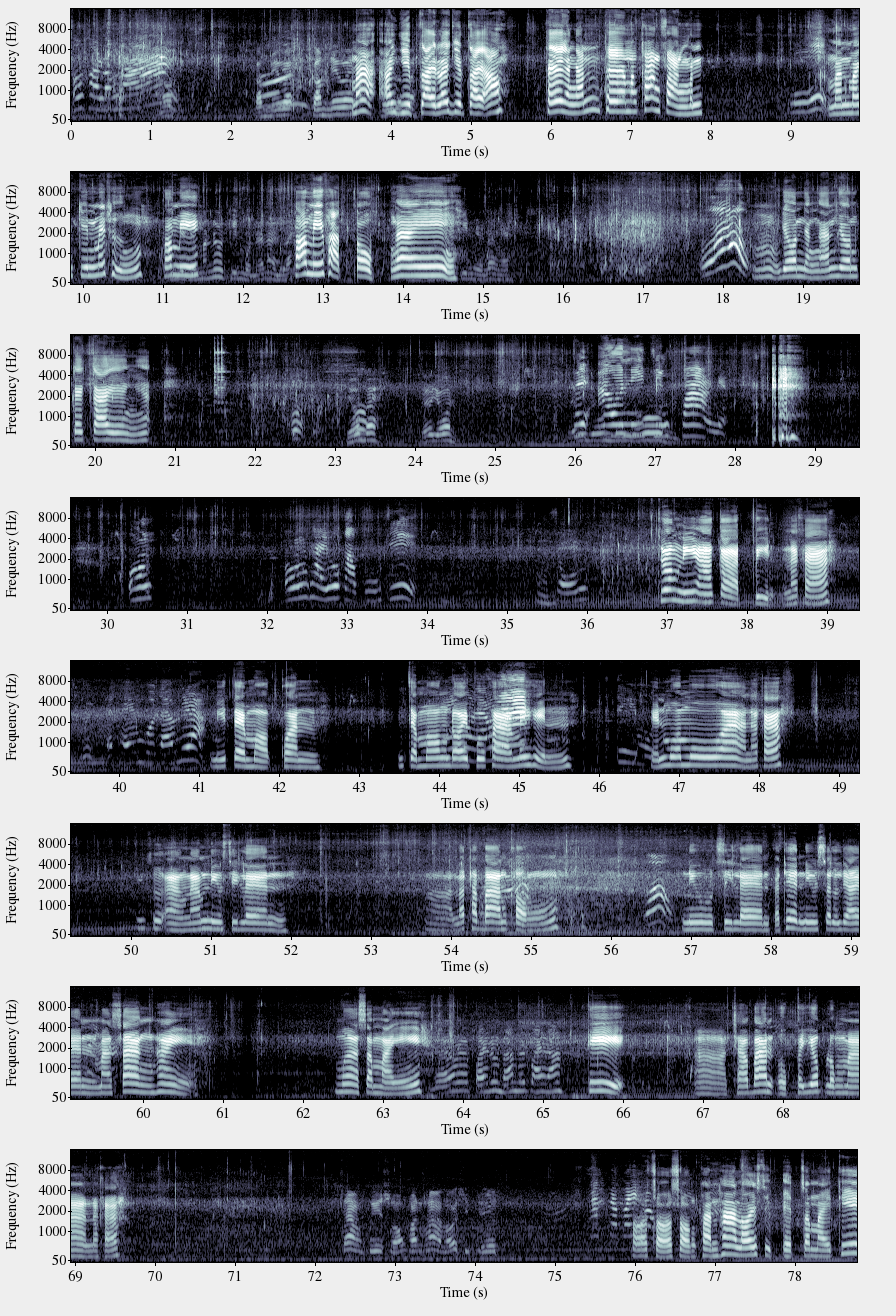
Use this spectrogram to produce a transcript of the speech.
โอ้ขอลงนะ เอา กำนี้ไว้กำนี้ไว้มาเอาหยิบใส่แล้วหยิบใส่เอาเทอย่างนั้น เทมันข้างฝั่งมัน นี่มันมากินไม่ถึง เพราะมี มันนู่นกินหมดแล้วนะเห็นไหมเพราะมีผักตบไง กินอยู่นั่นไงว้าวอืมโยนอย่างนั้นโยนไกลๆอย่างเงี้ย โยนไปเร็วโยนไม่เอาอันนี้กินฟางเนี่ย โอ้ย โอ้ยถ่ายรูปกับกูที่สองช่วงนี้อากาศปิดนะคะไอ้แทงหมดแล้วเนี่ยมีแต่หมอกควัน จะมองดอยภูคาไม่เห็นตีหมดเห็นมัวมัวๆนะคะ นี่คืออ่างน้ำนิวซีแลนด์อ่ารัฐบาลของ ว้าวนิวซีแลนด์ประเทศนิวซีแลนด์มาสร้างให้ เมื่อสมัยเดี๋ยวไม่ไปนู่นนะไม่ไปนะที่อ่าชาวบ้านอพยพลงมานะคะ สร้างปี 2511 พศ 2511 สมัยที่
